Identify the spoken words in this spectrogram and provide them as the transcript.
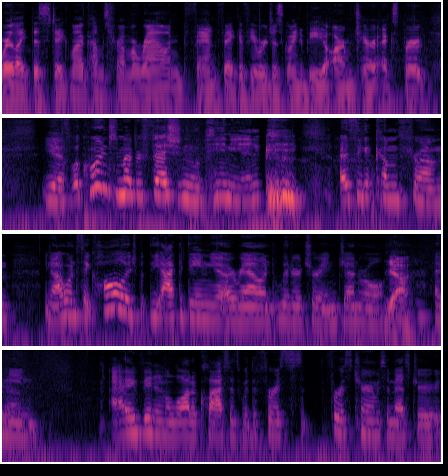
where like the stigma comes from around fanfic? If you were just going to be an armchair expert, Yes, well, according to my professional opinion, I think it comes from, you know, I wouldn't say college, but the academia around literature in general. yeah, I Yeah. mean, I've been in a lot of classes where the first first term semester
